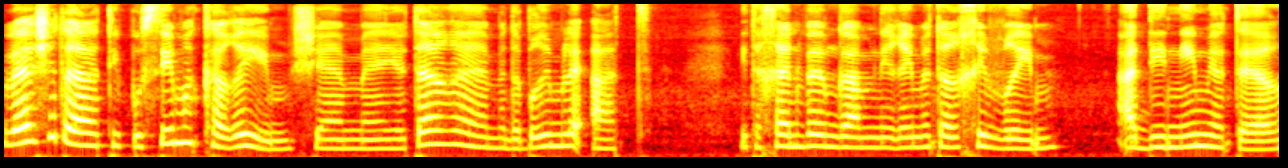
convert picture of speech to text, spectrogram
ויש את הטיפוסים הקרים שהם אה, יותר אה, מדברים לאט. ייתכן והם גם נראים יותר חיוורים, עדינים יותר,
